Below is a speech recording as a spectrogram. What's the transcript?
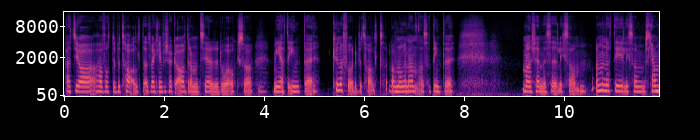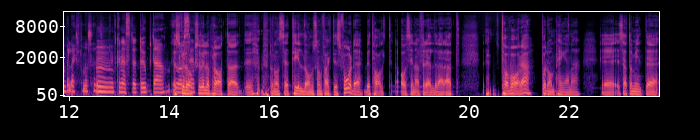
att jag har fått det betalt, att verkligen försöka avdramatisera det då också mm. med att inte kunna få det betalt av någon annan. Så att inte man känner sig liksom, ja, men att det är liksom skambelagt på något sätt. Mm, kunna stötta upp där. Jag skulle också vilja prata eh, på något sätt till de som faktiskt får det betalt av sina föräldrar. Att ta vara på de pengarna eh, så att de inte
